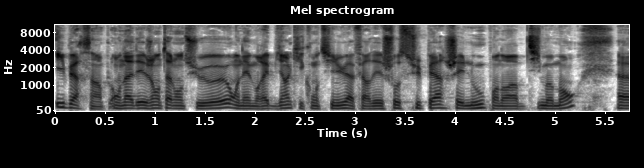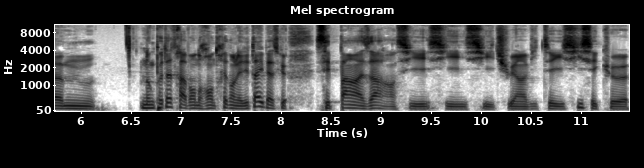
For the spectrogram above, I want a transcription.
hyper simple. On a des gens talentueux, on aimerait bien qu'ils continuent à faire des choses super chez nous pendant un petit moment. Donc peut-être avant de rentrer dans les détails, parce que c'est pas un hasard hein, si, tu es invité ici, c'est que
